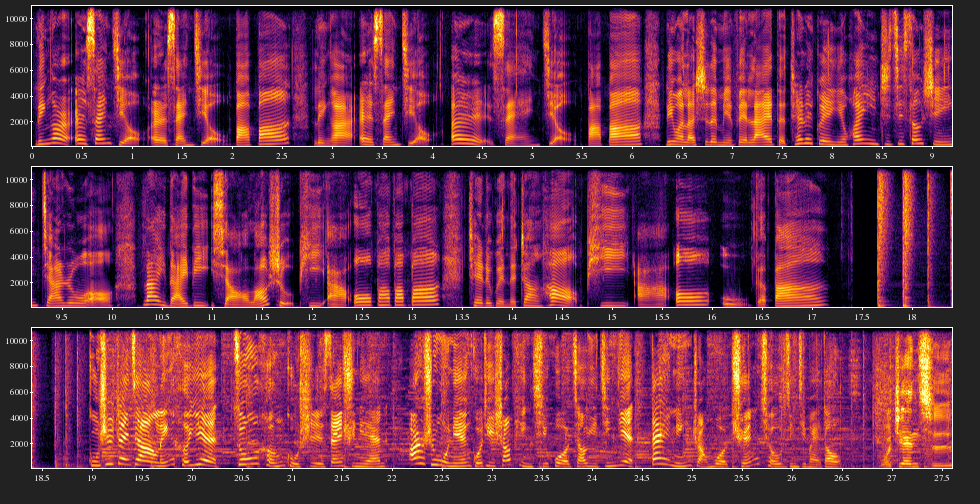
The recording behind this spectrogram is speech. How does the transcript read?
零二二三九二三九八八零二二三九二三九八八。另外老师的免费 Light Telegram 也欢迎直接搜寻加入哦。赖的 ID 小老鼠 P R O 八八八，Telegram 的账号 P R O 五个八。股市战将林和燕，纵横股市三十年，二十五年国际商品期货交易经验，带您掌握全球经济脉动。我坚持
